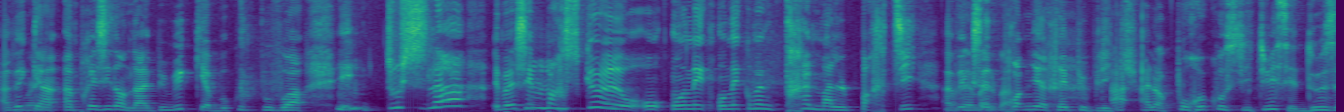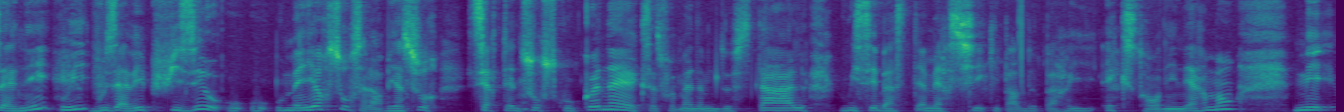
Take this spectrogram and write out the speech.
avec un, président de la République qui a beaucoup de pouvoir. Et tout cela, eh ben, c'est parce que on, est, on est quand même très mal parti avec cette première République. Ah, alors, pour reconstituer ces deux années, vous avez puisé aux, meilleures sources. Alors, bien sûr, certaines sources qu'on connaît, que ce soit Madame de Staël, Louis-Sébastien Mercier qui parle de Paris extraordinairement, mais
